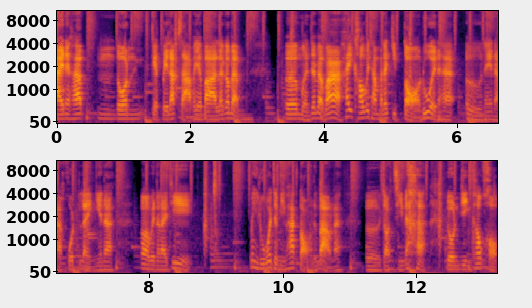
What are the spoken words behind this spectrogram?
ายนะครับอืมโดนเก็บไปรักษาพยาบาลแล้วก็แบบเออเหมือนจะแบบว่าให้เขาไปทำภารกิจต่อด้วยนะฮะเออในอนาคตอะไรอย่างเงี้ยนะก็เป็นอะไรที่ไม่รู้ว่าจะมีภาคต่อหรือเปล่านะเออจอห์นซีนาโดนยิงเข้าคอ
